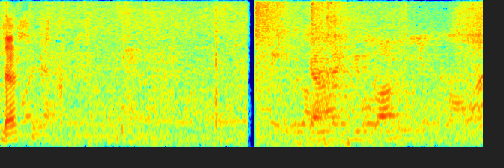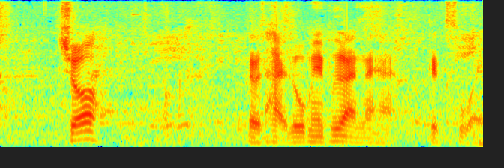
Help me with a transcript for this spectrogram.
that's it. Sure. เดี๋ยวถ่ายรูปให้เพื่อนนะฮะตึกสวย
